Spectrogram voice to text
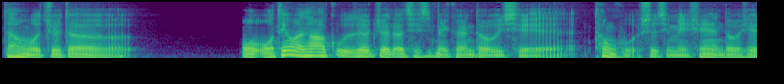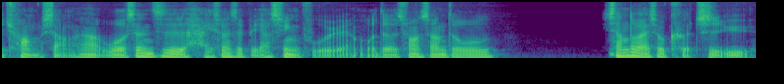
但我觉得，我我听完他的故事，就觉得其实每个人都有一些痛苦的事情，每些人都有一些创伤。那我甚至还算是比较幸福的人，我的创伤都相对来说可治愈，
